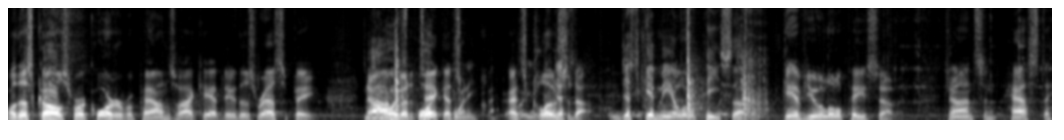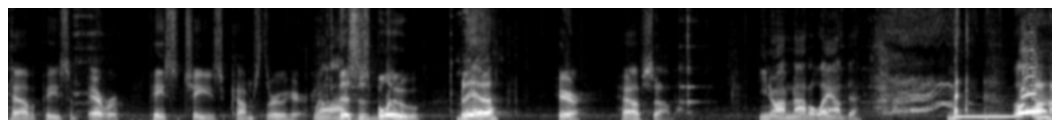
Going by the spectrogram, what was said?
Well, this calls for a quarter of a pound, so I can't do this recipe. Now No, I'm it's going to take that's, 20. that's Well, close just- enough. Just give me a little piece of it. give you a little piece of it. Johnson has to have a piece of every piece of cheese that comes through here. Well, I- this is blue. Bleh. Here, have some. You know, I'm not allowed to. Oh!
